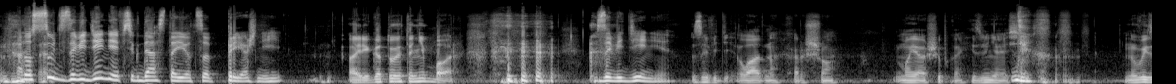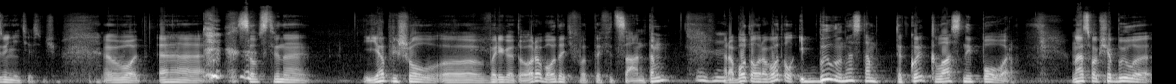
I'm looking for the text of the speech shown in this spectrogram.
Но суть заведения всегда остается прежней. Аригато это не бар. Заведение. Заведение. Ладно, хорошо. Моя ошибка, извиняюсь. Ну, вы извините, если что. Вот. Э, собственно, я пришел э, в Аригато работать вот официантом. Работал, работал, и был у нас там такой классный повар. У нас вообще было,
